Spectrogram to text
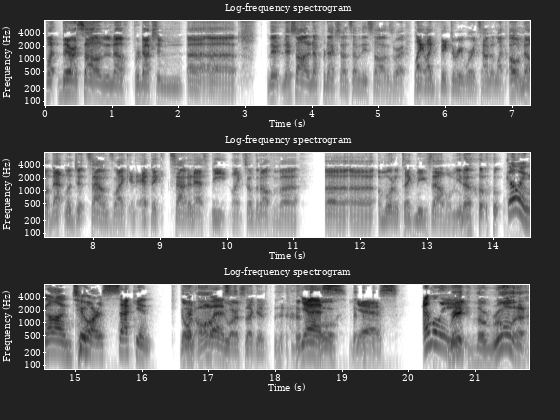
but there are solid enough production. Uh, uh, there, there's solid enough production on some of these songs where, like, like Victory, where it sounded like, oh no, that legit sounds like an epic sounding ass beat, like something off of a, uh, uh, Immortal Techniques album, you know. Going on to our second, Going Request. off to our second. yes, yes, Emily, Oh, Rick the Ruler.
